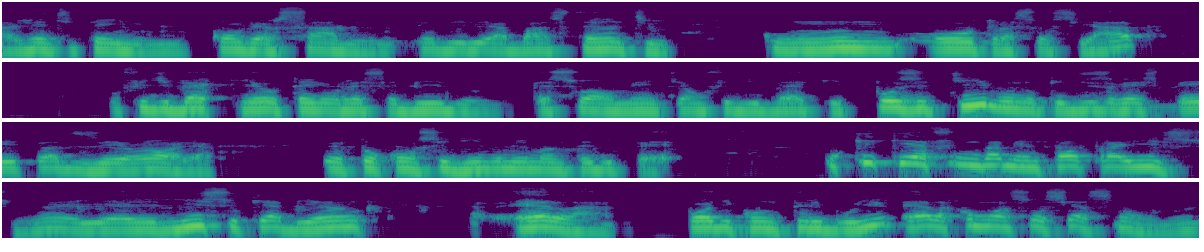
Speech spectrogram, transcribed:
A gente tem conversado, eu diria, bastante com um outro associado. O feedback que eu tenho recebido pessoalmente é um feedback positivo no que diz respeito a dizer, olha, eu estou conseguindo me manter de pé. O que, que é fundamental para isso? Né? E é nisso que a Bianca ela pode contribuir, ela como associação. Né?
